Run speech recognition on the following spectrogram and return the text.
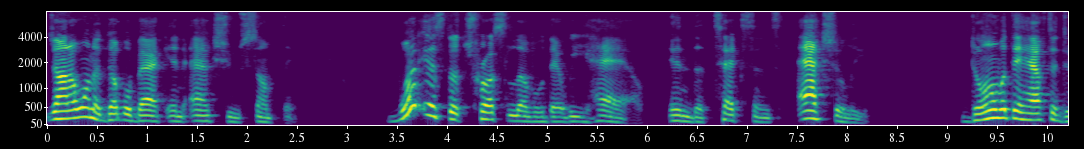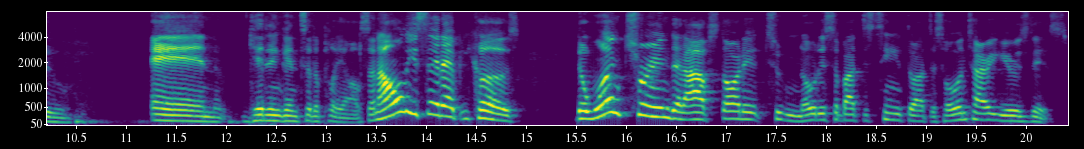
John, I want to double back and ask you something. What is the trust level that we have in the Texans actually doing what they have to do and getting into the playoffs? And I only say that because the one trend that I've started to notice about this team throughout this whole entire year is this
